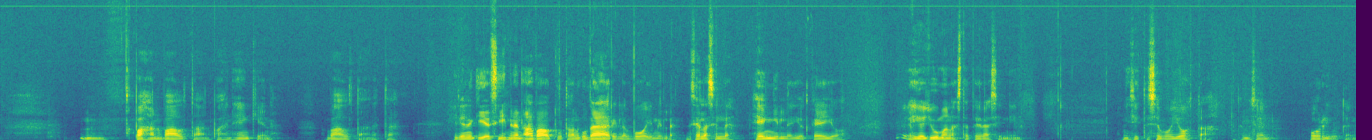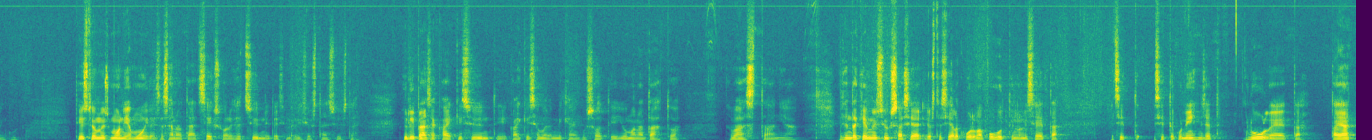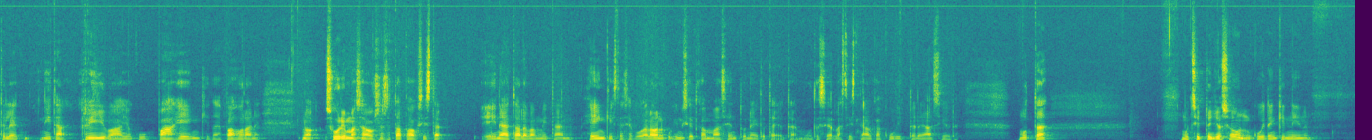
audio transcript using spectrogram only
mm, pahan valtaan, pahan henkien valtaan. Että jotenkin, jos ihminen avautuu tavallaan kuin väärille voimille, sellaisille hengille, jotka ei ole, ei ole Jumalasta peräisin, niin, niin sitten se voi johtaa tämmöiseen orjuuteen. Niin kuin. Tietysti on myös monia muita, joissa sanotaan, että seksuaaliset synnit esimerkiksi jostain syystä, ylipäänsä kaikki synti, kaikki semmoinen, mikä niin kuin sotii Jumalan tahtoa vastaan. Ja, ja sen takia myös yksi asia, josta siellä kuulemma puhuttiin, oli se, että sitten, sitten kun ihmiset luulee, että, tai ajattelee, että niitä riivaa joku paha henki tai paholainen, no suurimmassa osassa tapauksista ei näytä olevan mitään henkistä. Se voi olla niin ihmisiä, jotka on masentuneita tai jotain muuta sellaista, sitten ne alkaa kuvittelemaan asioita. Mutta, mutta sitten jos on kuitenkin, niin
